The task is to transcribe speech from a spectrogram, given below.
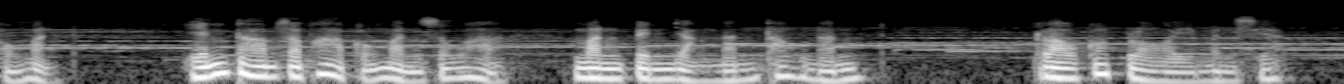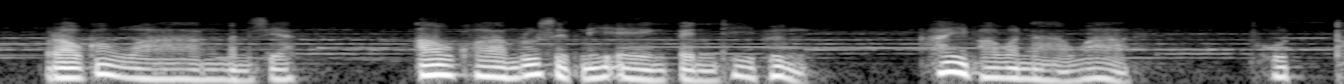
ของมัน เห็นตามสภาพของมันซะว่ามันเป็นอย่างนั้นเท่านั้น เราก็ปล่อยมันเสีย เราก็วางมันเสีย เอาความรู้สึกนี้เองเป็นที่พึ่ง ให้ภาวนาว่า พุทโธ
